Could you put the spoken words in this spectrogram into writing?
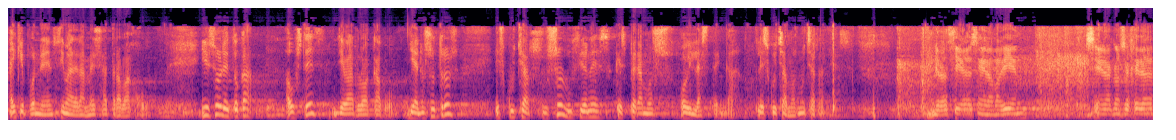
hay que poner encima de la mesa trabajo. Y eso le toca a usted llevarlo a cabo y a nosotros escuchar sus soluciones que esperamos hoy las tenga. Le escuchamos. Muchas gracias. Gracias, señora Marín. Señora consejera,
